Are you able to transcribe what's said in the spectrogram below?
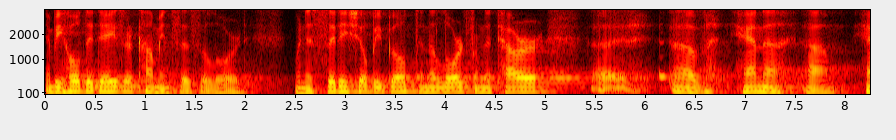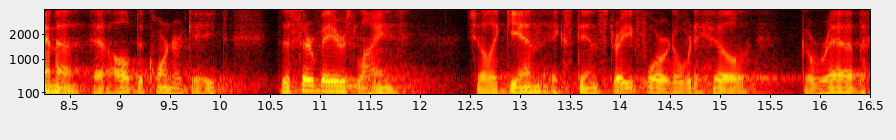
And behold, the days are coming, says the Lord when a city shall be built in the Lord from the tower uh, of Hannah, um, Hananel, the corner gate, the surveyor's line shall again extend straight forward over the hill, Gareb,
